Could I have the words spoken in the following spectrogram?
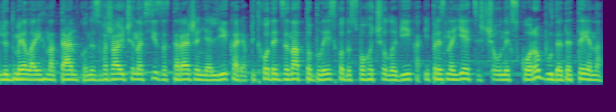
Людмила Ігнатенко, незважаючи на всі застереження лікаря, підходить занадто близько до свого чоловіка і признається, що у них скоро буде дитина.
